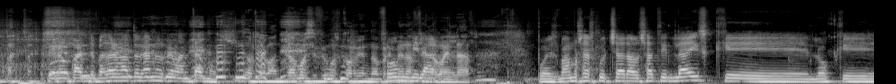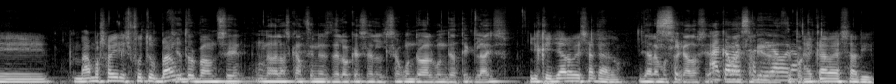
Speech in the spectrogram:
Pero cuando empezaron a tocar nos levantamos. Nos levantamos y fuimos corriendo a primera fila a bailar. Pues vamos a escuchar a los Satin Lights que lo que vamos a oír es Future Bound Future Bound, sí, una de las canciones de lo que es el segundo álbum de Attic Lies. y que ya lo habéis sacado. Ya lo hemos Sí, sacado, sí. acaba de salir ahora. Acaba de salir.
